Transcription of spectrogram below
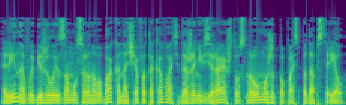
Лина выбежала из-за мусорного бака, начав атаковать, даже невзирая, что снова может попасть под обстрел.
